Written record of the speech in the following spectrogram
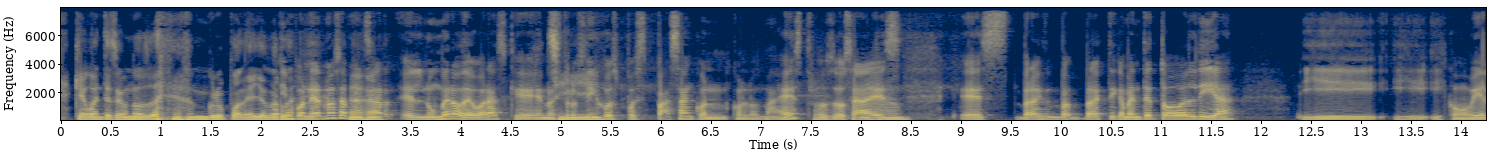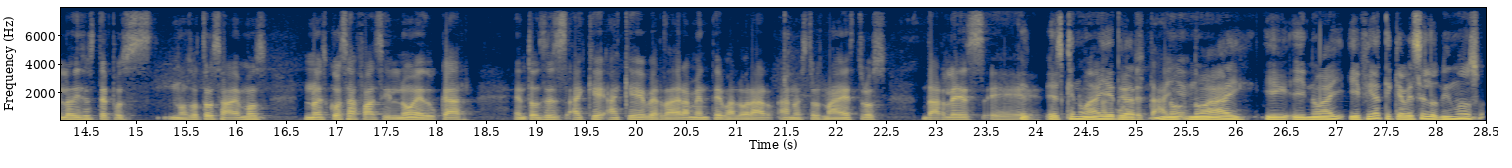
que aguantes a unos, un grupo de ellos, ¿verdad? Y ponernos a pensar el número de horas que nuestros hijos pues pasan con con, los maestros. O sea, es, es prácticamente todo el día y, y, como bien lo dice usted, pues nosotros sabemos, no es cosa fácil, ¿no? Educar. Entonces hay que, hay que verdaderamente valorar a nuestros maestros, darles... Eh, es, que no hay, Edgar, no, no, hay. Y, y, no hay. Y fíjate que a veces los mismos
